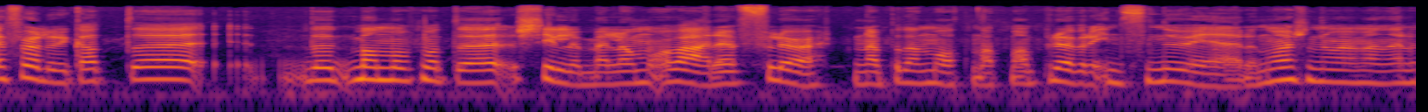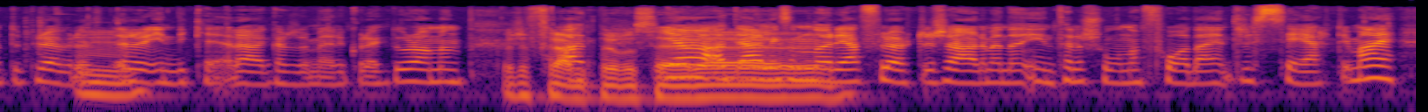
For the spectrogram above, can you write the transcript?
Jeg føler ikke at eh, det, Man må på en måte skille mellom å være flørtende på den måten at man prøver å insinuere noe. Skjønner du hva jeg mener? At du prøver å, Mm. Eller indikere er kanskje mer korrekt ord, da. Men Kanskje fremprovosere ja, at jeg liksom når jeg flørter, så er det med den intensjonen å få deg interessert i meg.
